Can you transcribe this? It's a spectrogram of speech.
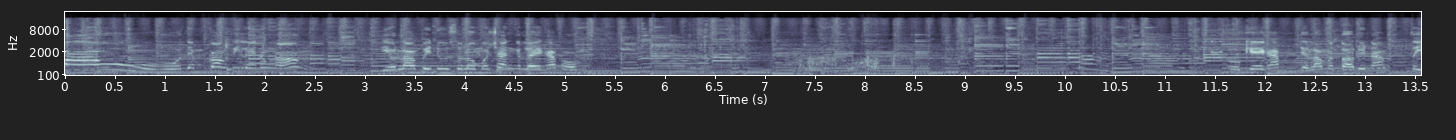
ว้าวโหเต็มกล้องพี่เลยน้องๆ เดี๋ยวเราไปดูสโลโมชั่นกันเลยครับผมโอเคครับ เดี๋ยวเรามาต่อด้วยน้ำสี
